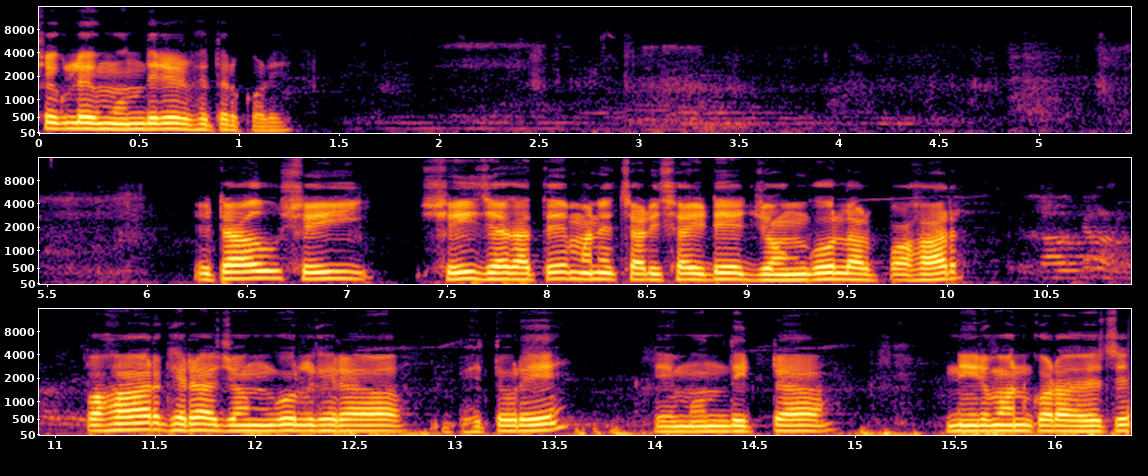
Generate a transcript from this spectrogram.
সেগুলো এই মন্দিরের ভেতর করে। এটাও সেই সেই জায়গাতে মানে চারি সাইডে জঙ্গল আর পাহাড়। পাহাড় ঘেরা, জঙ্গল ঘেরা ভেতরে এই মন্দিরটা নির্মাণ করা হয়েছে।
